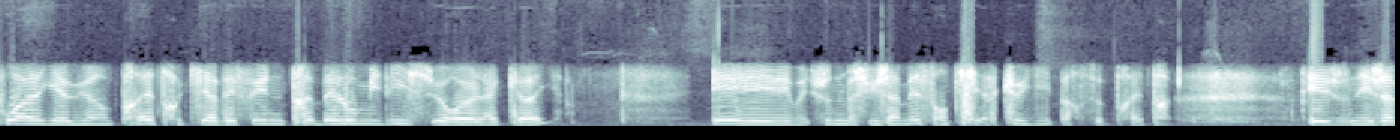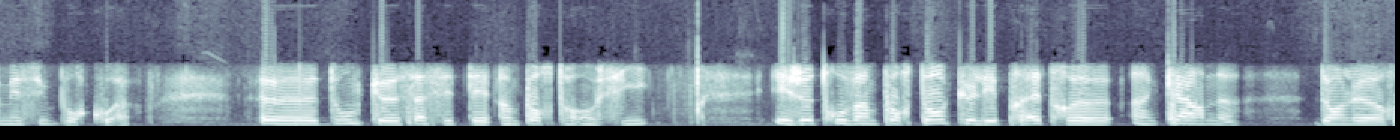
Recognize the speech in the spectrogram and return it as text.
fois, il y a eu un prêtre qui avait fait une très belle homélie sur euh, l'accueil. Et je ne me suis jamais sentie accueillie par ce prêtre. Et je n'ai jamais su pourquoi. Euh, donc ça, c'était important aussi. Et je trouve important que les prêtres incarnent dans leur,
